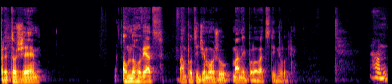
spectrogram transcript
Pretože o mnoho viac mám pocit, že môžu manipulovať s tými ľuďmi. Um,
